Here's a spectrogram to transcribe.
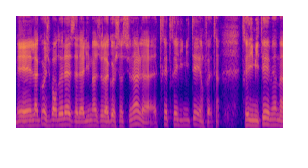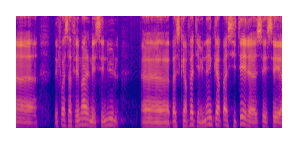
mais la gauche bordelaise, elle a l'image de la gauche nationale très très limitée en fait, très limitée même. des fois, ça fait mal, mais c'est nul. parce qu'en fait, il y a une incapacité. C'est,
